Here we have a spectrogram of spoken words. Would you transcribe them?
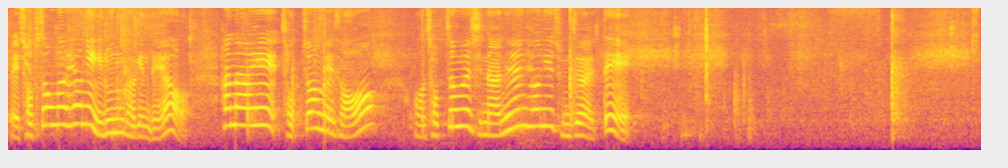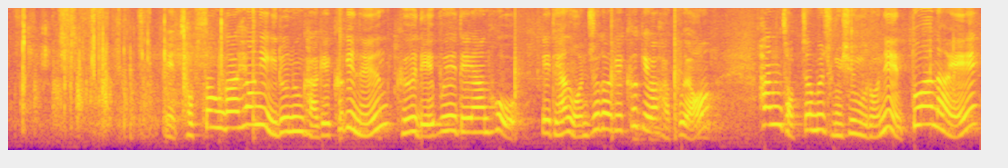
네, 접선과 현이 이루는 각인데요. 하나의 접점에서 어, 접점을 지나는 현이 존재할 때 네, 접선과 현이 이루는 각의 크기는 그 내부에 대한 호에 대한 원주각의 크기와 같고요. 한 접점을 중심으로는 또 하나의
